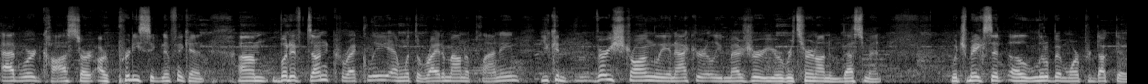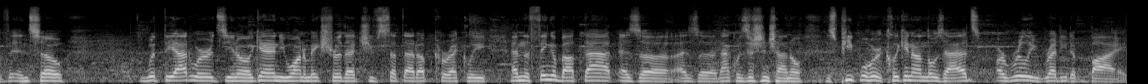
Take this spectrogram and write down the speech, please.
AdWord costs are, are pretty significant. Um, but if done correctly and with the right amount of planning, you can very strongly and accurately measure your return on investment, which makes it a little bit more productive. And so with the AdWords, you know, again, you want to make sure that you've set that up correctly. And the thing about that as a as an acquisition channel is people who are clicking on those ads are really ready to buy.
